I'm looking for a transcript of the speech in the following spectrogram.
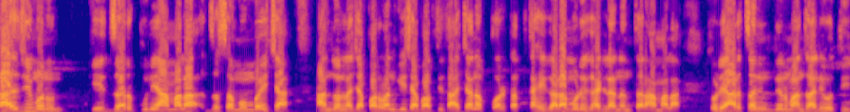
काळजी म्हणून की जर कुणी आम्हाला जसं मुंबईच्या आंदोलनाच्या परवानगीच्या बाबतीत अचानक कोर्टात काही घडामोडी घडल्यानंतर आम्हाला थोडी अडचण निर्माण झाली होती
